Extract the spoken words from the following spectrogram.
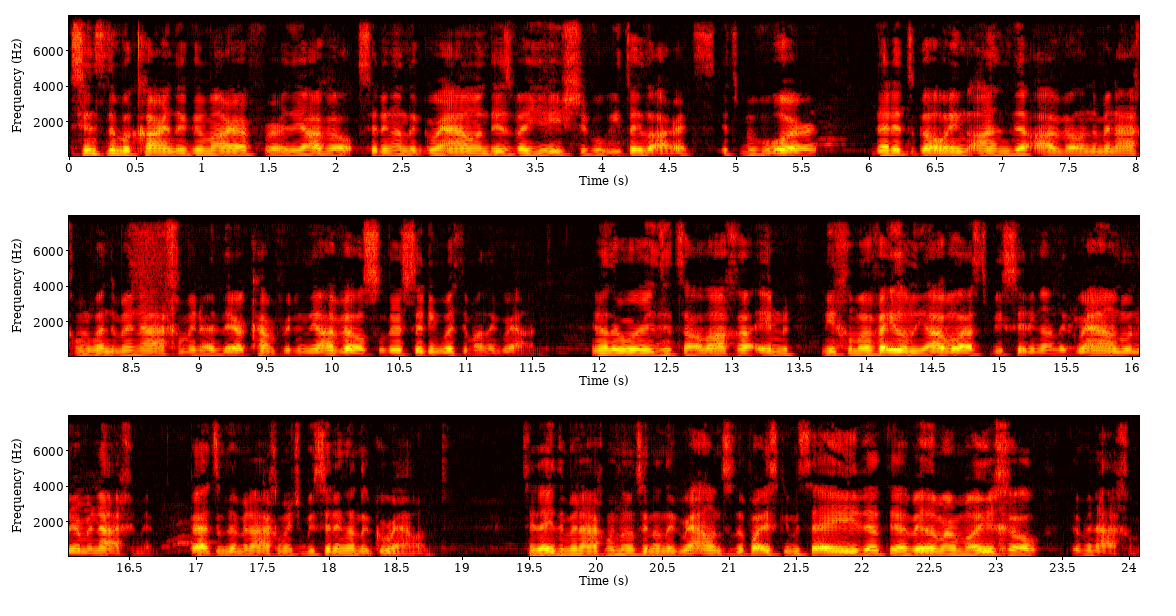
since the Makar and the Gemara for the Avil sitting on the ground is Vayeshivu Itay La'aretz, it's Mavur that it's going on the Avel and the Menachem. When the Menachem are there comforting the Avel, so they're sitting with him on the ground. In other words, it's halacha in nichum avelim. The aval has to be sitting on the ground when they're menachemim. Betzim the menachemim should be sitting on the ground. Today the Menachem don't sit on the ground, so the Paiskim say that the Avelim are Moichel the Menachem.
